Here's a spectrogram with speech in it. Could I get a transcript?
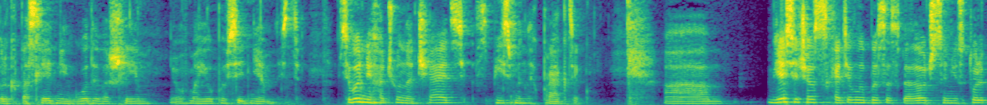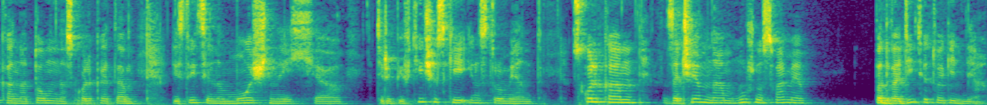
только последние годы вошли в мою повседневность. Сегодня хочу начать с письменных практик. А, я сейчас хотела бы сосредоточиться не столько на том, насколько это действительно мощный э, терапевтический инструмент, сколько зачем нам нужно с вами подводить итоги дня,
